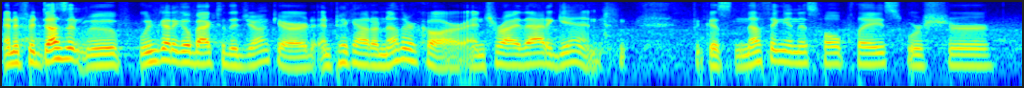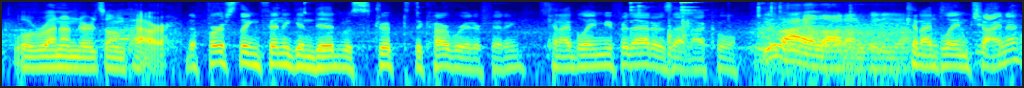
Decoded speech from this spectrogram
And if it doesn't move, we've got to go back to the junkyard and pick out another car and try that again. because nothing in this whole place, we're sure, will run under its own power. The first thing Finnegan did was stripped the carburetor fitting. Can I blame you for that or is that not cool? You lie a lot on video. Can I blame China?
